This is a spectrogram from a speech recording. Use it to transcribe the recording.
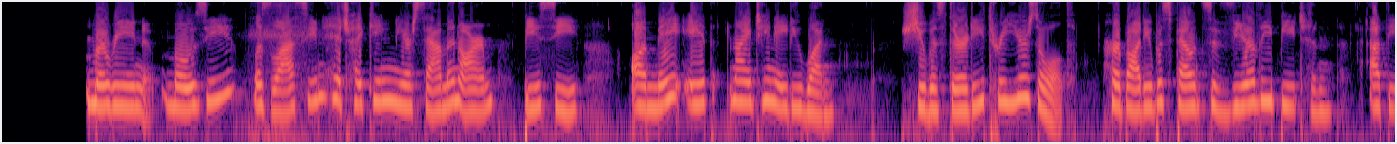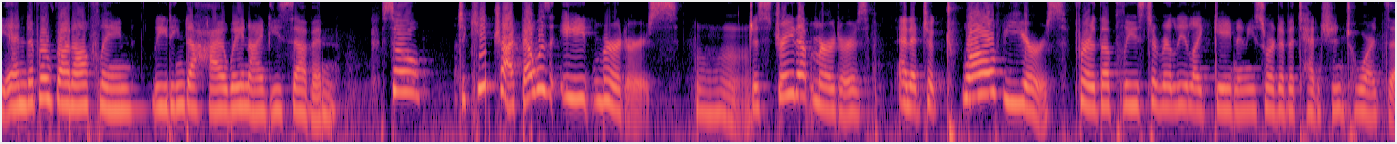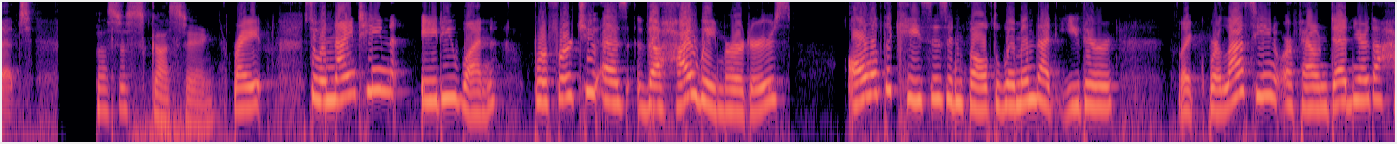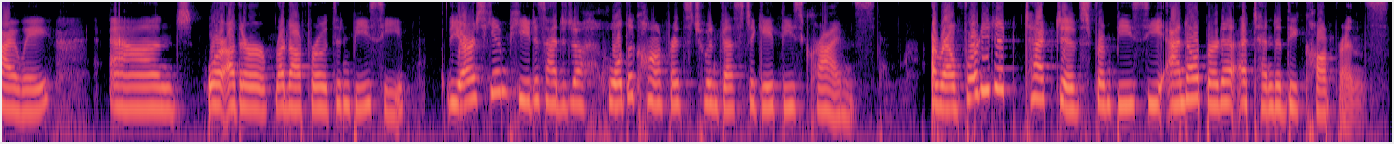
Maureen Mosie was last seen hitchhiking near Salmon Arm, BC, on May 8, 1981. She was 33 years old. Her body was found severely beaten at the end of a runoff lane leading to Highway 97. So, to keep track, that was eight murders mm-hmm. just straight up murders and it took 12 years for the police to really like gain any sort of attention towards it That's disgusting. right so in 1981 referred to as the highway murders all of the cases involved women that either like were last seen or found dead near the highway and or other runoff roads in BC the RCMP decided to hold a conference to investigate these crimes Around 40 detectives from BC and Alberta attended the conference.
